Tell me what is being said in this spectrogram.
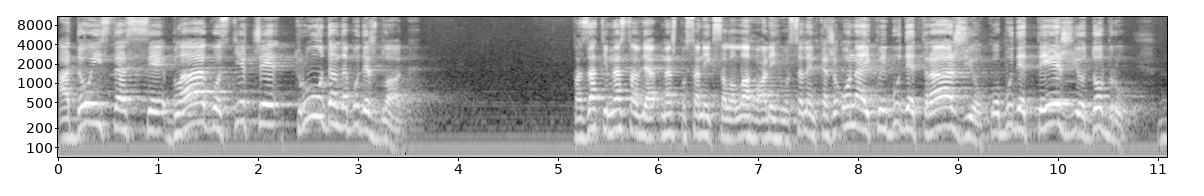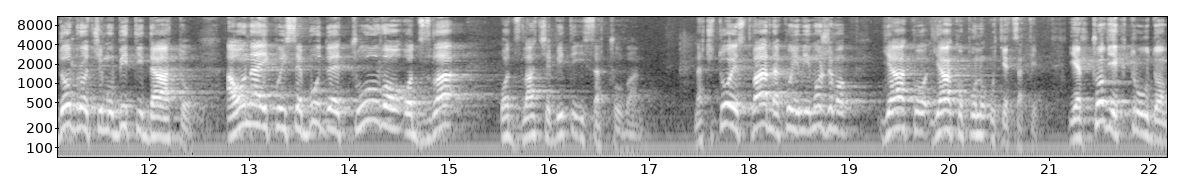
a doista se blago stječe trudom da budeš blag Pa zatim nastavlja naš poslanik sallallahu alejhi ve sellem kaže onaj koji bude tražio, ko bude težio dobru, dobro će mu biti dato. A onaj koji se bude čuvao od zla, od zla će biti i sačuvan. Znači to je stvar na koju mi možemo jako jako puno utjecati. Jer čovjek trudom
